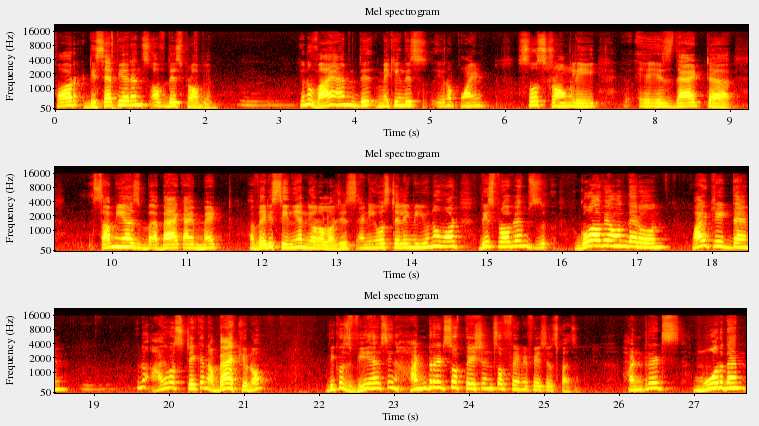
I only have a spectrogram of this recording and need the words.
for disappearance of this problem. You know why I'm th making this you know point so strongly is that uh, some years back I met a very senior neurologist and he was telling me, you know what, these problems go away on their own. Why treat them? Mm. You know, I was taken aback, you know, because we have seen hundreds of patients of hemifacial spasm. Hundreds more than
